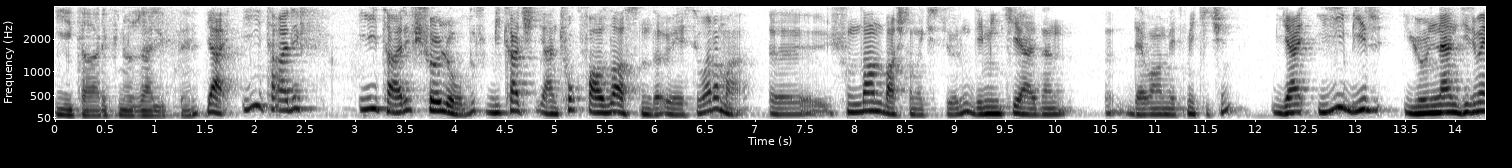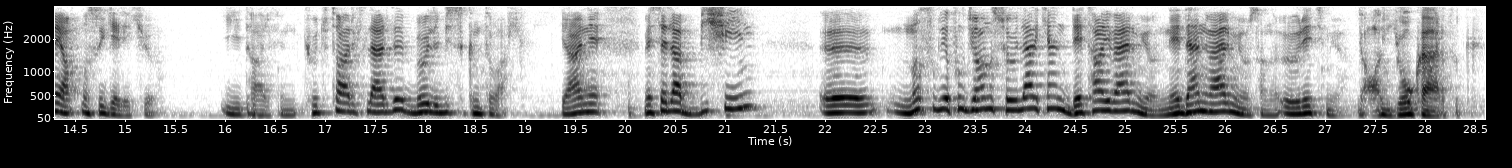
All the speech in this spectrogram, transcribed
iyi tarifin özellikleri? Ya iyi tarif iyi tarif şöyle olur. Birkaç yani çok fazla aslında öğesi var ama e, şundan başlamak istiyorum. Deminki yerden e, devam etmek için. Yani iyi bir yönlendirme yapması gerekiyor iyi tarifin. Kötü tariflerde böyle bir sıkıntı var. Yani mesela bir şeyin e, nasıl yapılacağını söylerken detay vermiyor. Neden vermiyor sana? Öğretmiyor. Ya yok artık.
